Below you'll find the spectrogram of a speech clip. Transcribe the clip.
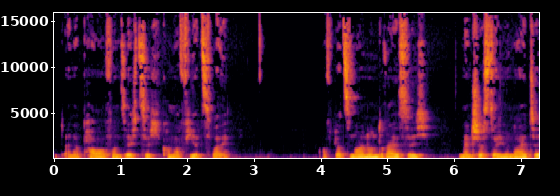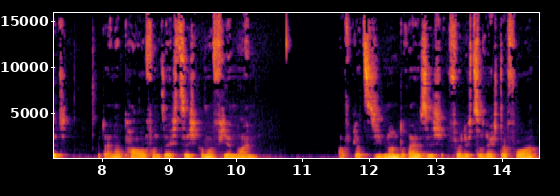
mit einer Power von 60,42. Auf Platz 39 Manchester United mit einer Power von 60,49. Auf Platz 37, völlig zu Recht davor,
